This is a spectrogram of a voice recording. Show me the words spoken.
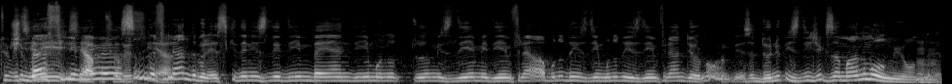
tüm Şimdi ben içeriği şey yapmış oluyorsun ya. falan da böyle eskiden izlediğim, beğendiğim, unuttuğum, izleyemediğim falan. Aa bunu da izleyeyim, bunu da izleyeyim falan diyorum ama mesela dönüp izleyecek zamanım olmuyor onları.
